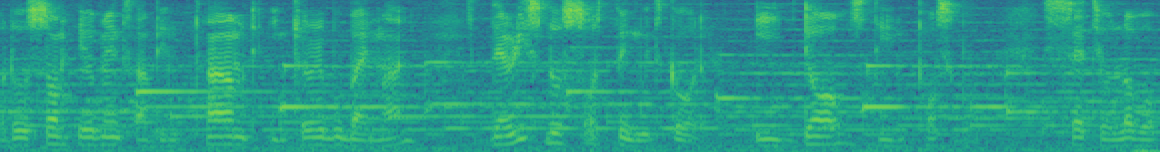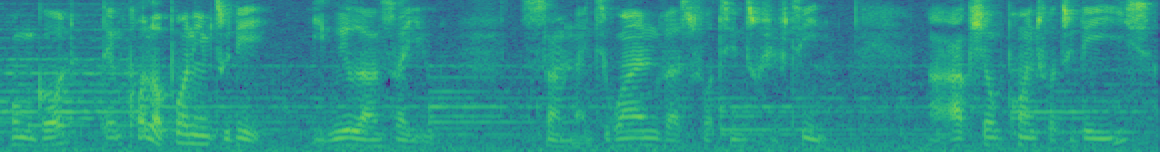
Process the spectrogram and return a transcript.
Although some ailments have been termed incurable by man, there is no such thing with God. He does the impossible. Set your love upon God, then call upon Him today. He will answer you. Psalm 91, verse 14 to 15. Our action point for today is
